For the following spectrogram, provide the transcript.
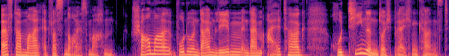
öfter mal etwas Neues machen. Schau mal, wo du in deinem Leben, in deinem Alltag Routinen durchbrechen kannst.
